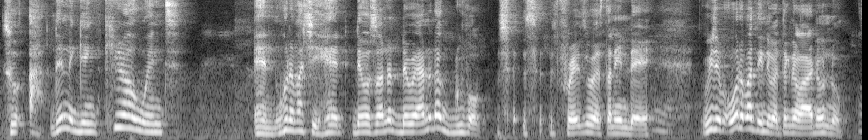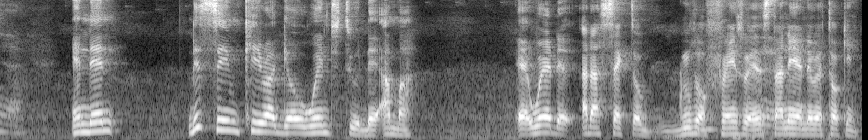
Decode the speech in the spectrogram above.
So ah, then again, Kira went and whatever she heard, there was another, there were another group of friends who were standing there. Yeah. Which whatever thing they were talking about, I don't know. yeah And then this same Kira girl went to the Amma, uh, where the other sect or groups of friends were standing and they were talking.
